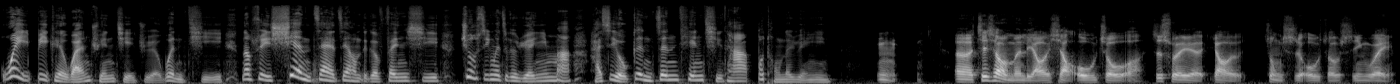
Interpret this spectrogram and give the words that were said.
未必可以完全解决问题。那所以现在这样的一个分析。就是因为这个原因吗？还是有更增添其他不同的原因？嗯，呃，接下来我们聊一下欧洲啊。之所以要重视欧洲，是因为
